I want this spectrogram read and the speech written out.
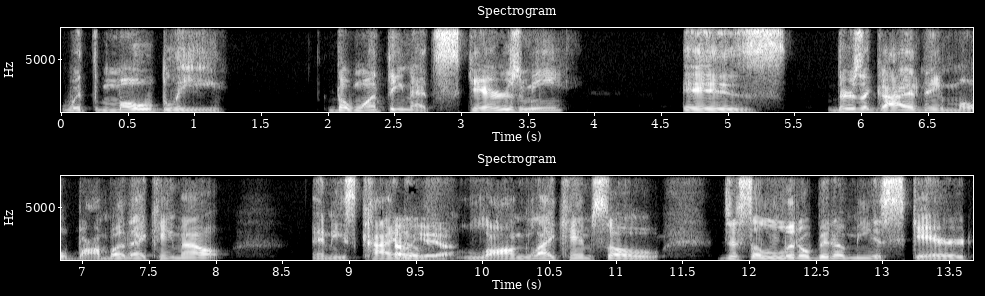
with Mobley, the one thing that scares me is there's a guy named Mo Bamba that came out and he's kind Oh, of yeah. long like him. So just a little bit of me is scared.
